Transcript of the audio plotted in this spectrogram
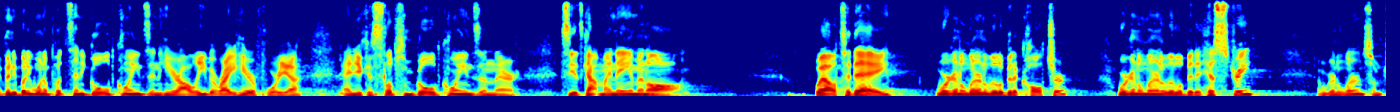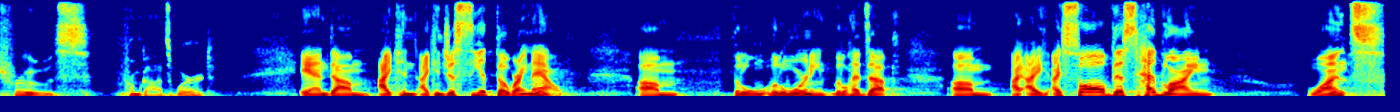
if anybody want to put any gold coins in here, I'll leave it right here for you. And you can slip some gold coins in there. See, it's got my name and all. Well, today we're going to learn a little bit of culture, we're going to learn a little bit of history, and we're going to learn some truths from God's Word. And um, I, can, I can just see it though right now. Um, little, little warning, little heads up. Um, I, I, I saw this headline once,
